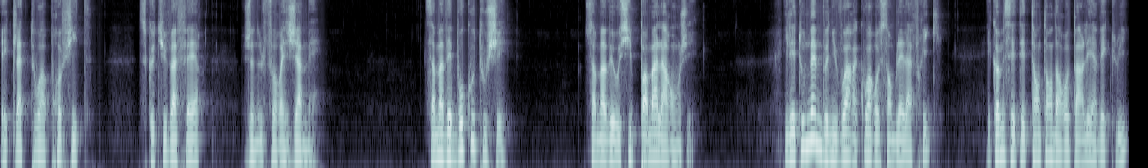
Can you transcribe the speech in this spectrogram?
éclate-toi, profite. Ce que tu vas faire, je ne le ferai jamais. Ça m'avait beaucoup touché. Ça m'avait aussi pas mal arrangé. Il est tout de même venu voir à quoi ressemblait l'Afrique, et comme c'était tentant d'en reparler avec lui,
